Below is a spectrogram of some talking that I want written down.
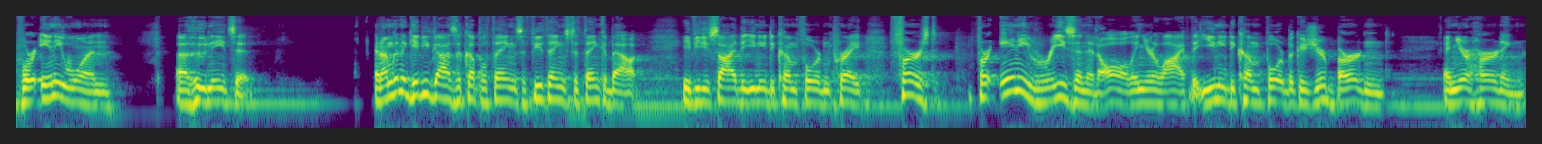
for anyone uh, who needs it. And I'm going to give you guys a couple things, a few things to think about if you decide that you need to come forward and pray. First, for any reason at all in your life that you need to come forward because you're burdened and you're hurting,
